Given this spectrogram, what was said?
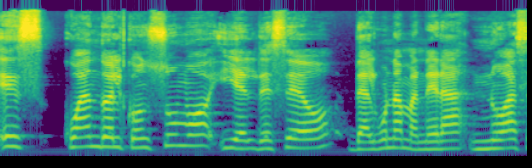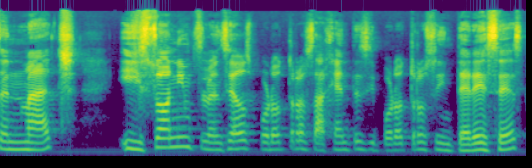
es cuando el consumo y el deseo de alguna manera no hacen match y son influenciados por otros agentes y por otros intereses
